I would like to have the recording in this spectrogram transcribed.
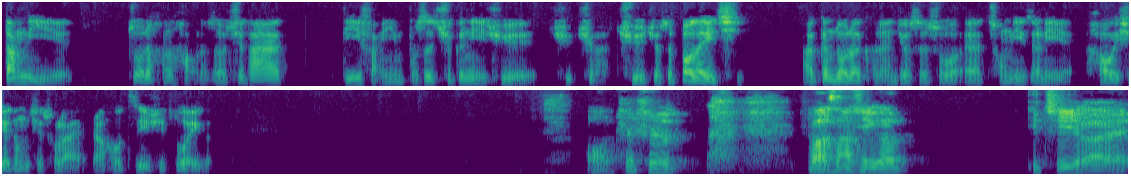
当你做的很好的时候，其实大家第一反应不是去跟你去去去去就是抱在一起，啊更多的可能就是说，呃，从你这里薅一些东西出来，然后自己去做一个。哦，这是 这好像是一个一直以来。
